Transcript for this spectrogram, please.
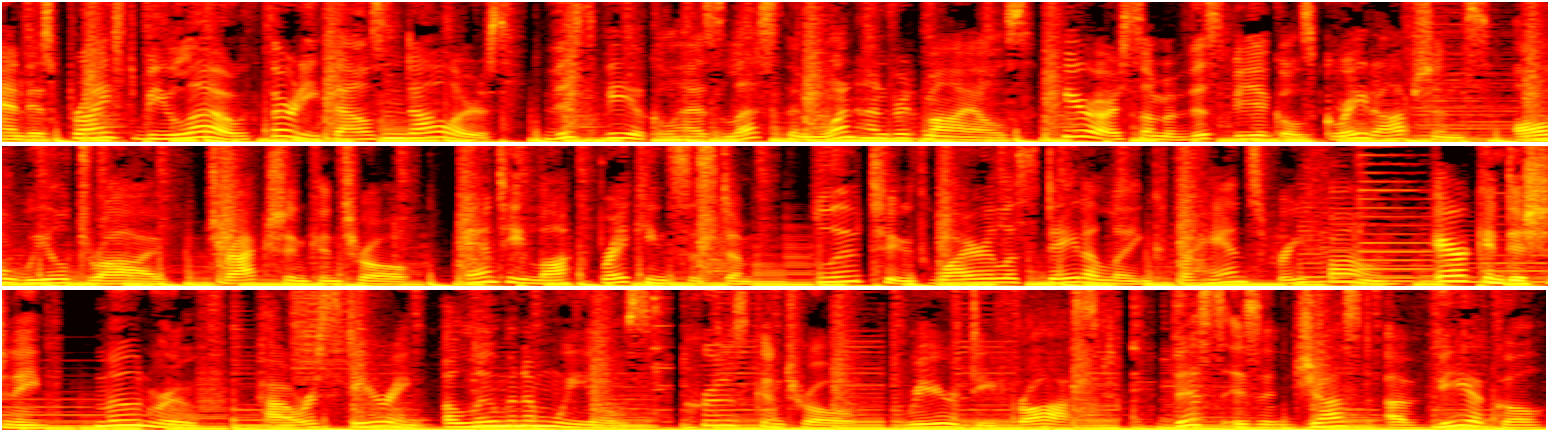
and is priced below $30,000. This vehicle has less than 100 miles. Here are some of this vehicle's great options. All-wheel drive, traction control, anti-lock braking system, Bluetooth wireless data link for hands-free phone, air conditioning, moonroof, power steering, aluminum wheels, cruise control, rear defrost. This isn't just a vehicle,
